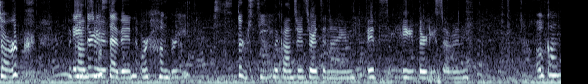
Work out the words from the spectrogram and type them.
dark. 8:37. We're hungry. Thirsty. the concert starts at 9. It's 8.37. Oh, con-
